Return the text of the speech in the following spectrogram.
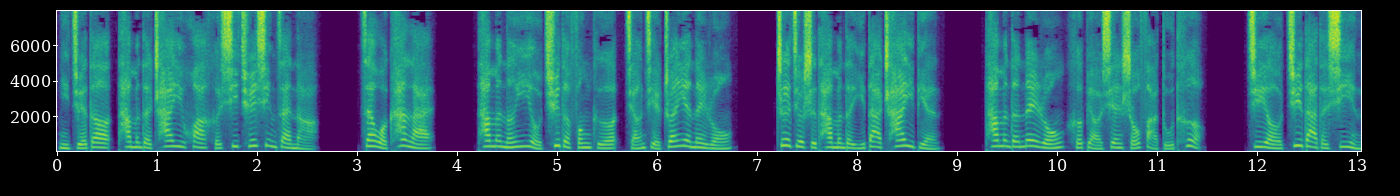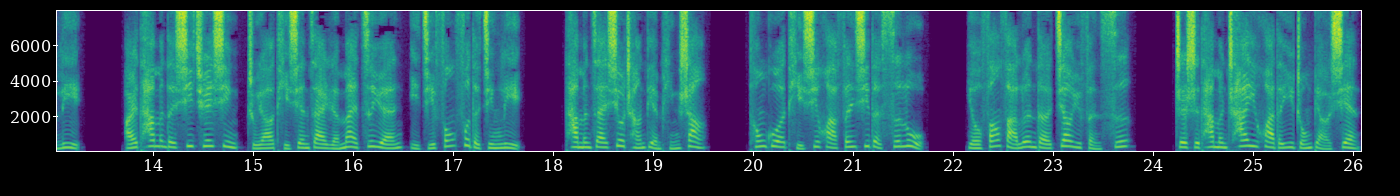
你觉得他们的差异化和稀缺性在哪？在我看来。他们能以有趣的风格讲解专业内容，这就是他们的一大差异点。他们的内容和表现手法独特，具有巨大的吸引力。而他们的稀缺性主要体现在人脉资源以及丰富的经历。他们在秀场点评上，通过体系化分析的思路，有方法论的教育粉丝，这是他们差异化的一种表现。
